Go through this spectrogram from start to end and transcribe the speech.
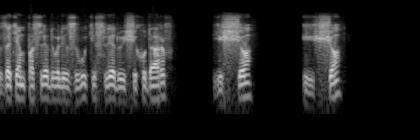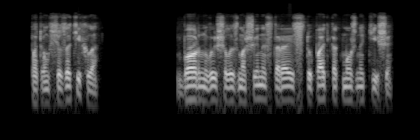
Затем последовали звуки следующих ударов. Еще и еще. Потом все затихло. Борн вышел из машины, стараясь ступать как можно тише.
